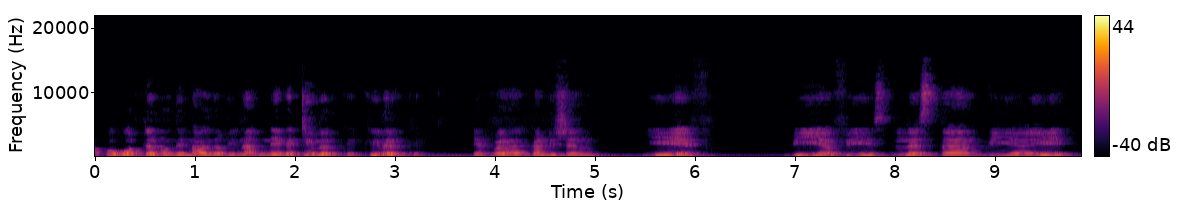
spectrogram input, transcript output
அப்போ ஒர்க் டன் வந்து என்ன ஆகுது அப்படின்னா நெகட்டிவ்ல இருக்கு. கீழே இருக்கு. எப்ப? Condition if VF is less than VI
